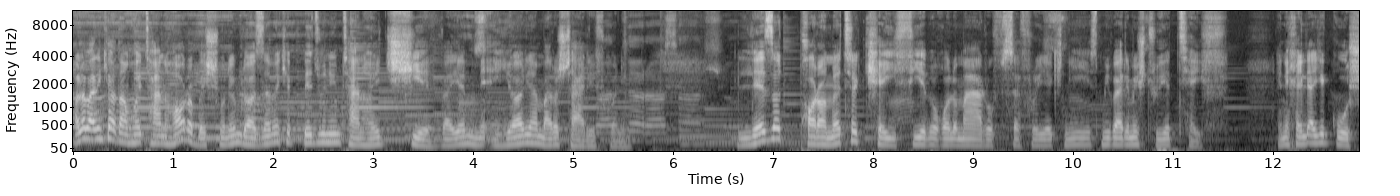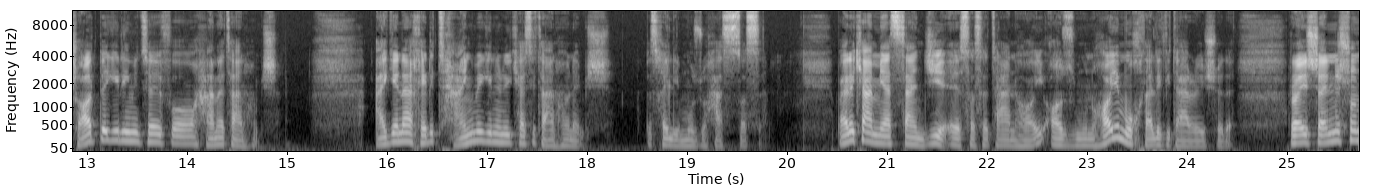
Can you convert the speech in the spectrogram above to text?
حالا برای اینکه آدم های تنها رو بشونیم لازمه که بدونیم تنهایی چیه و یه معیاری هم براش تعریف کنیم. لذا پارامتر کیفی به قول معروف صفر و یک نیست میبریمش توی تیف یعنی خیلی اگه گوشاد بگیریم این تیف و همه تنها میشن. اگه نه خیلی تنگ بگیریم کسی تنها نمیشه. بس خیلی موضوع حساسه. برای کمیت سنجی احساس تنهایی آزمونهای مختلفی طراحی شده. رایجترینشون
